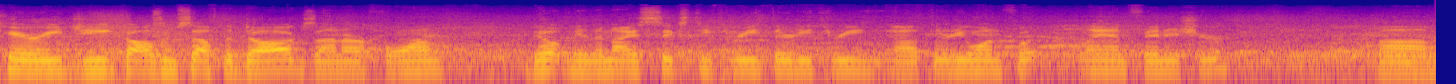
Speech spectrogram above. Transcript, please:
Kerry G calls himself the dogs on our forum built me the nice 63 33 uh, 31 foot land finisher um,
